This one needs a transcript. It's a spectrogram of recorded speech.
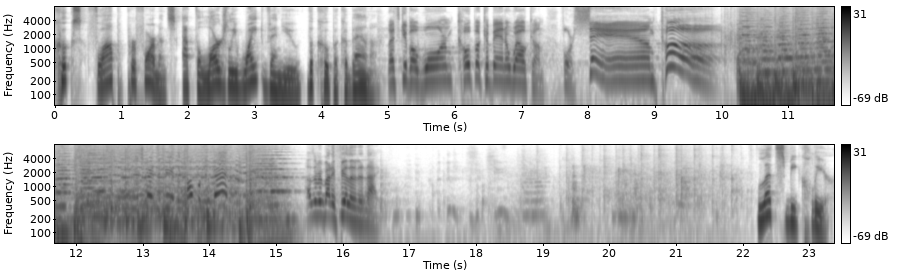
Cooke's flop performance at the largely white venue, the Copacabana. Let's give a warm Copacabana welcome for Sam Cooke. It's great to be at the Copacabana. How's everybody feeling tonight? Let's be clear.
